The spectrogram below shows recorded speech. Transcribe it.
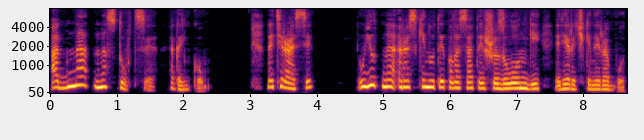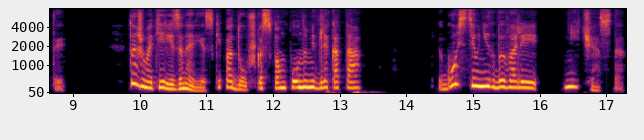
одна настурция огоньком. На террасе уютно раскинутые полосатые шезлонги Верочкиной работы. Той же материи занавески, подушка с помпонами для кота. Гости у них бывали нечасто.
